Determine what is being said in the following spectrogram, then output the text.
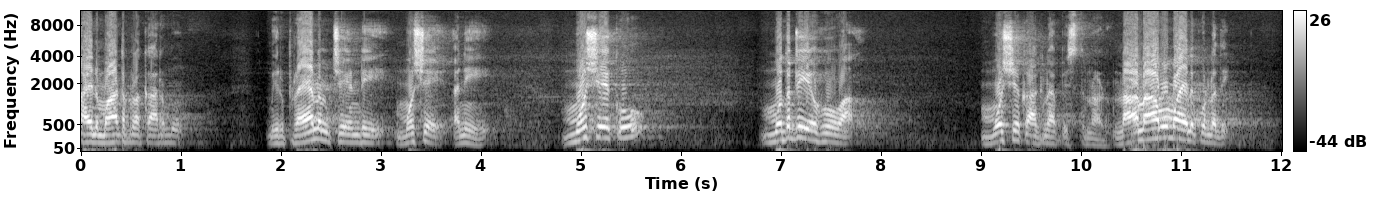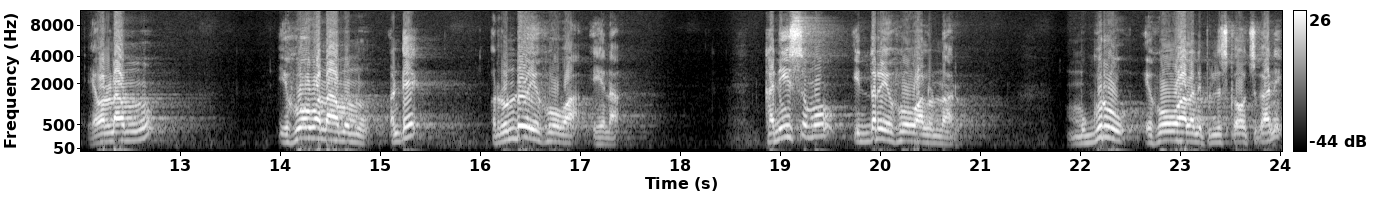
ఆయన మాట ప్రకారము మీరు ప్రయాణం చేయండి మోషే అని మోషేకు మొదటి యహోవా మోషకు ఆజ్ఞాపిస్తున్నాడు. నా నామం ఆయనకున్నది. ఎవరి నామము? యహోవ నామము. అంటే రెండో యహోవా ఈయన. కనీసము ఇద్దరు యహోవాలు ఉన్నారు ముగ్గురు యహోవాలని పిలుచుకోవచ్చు కానీ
